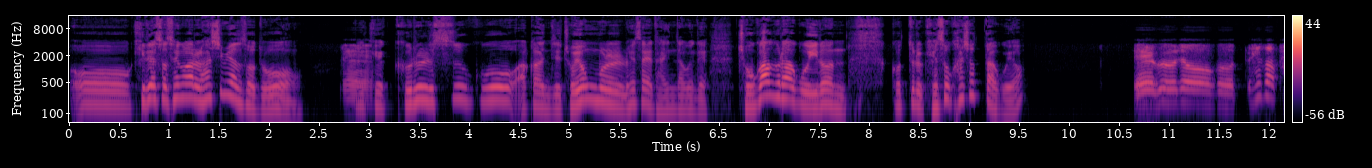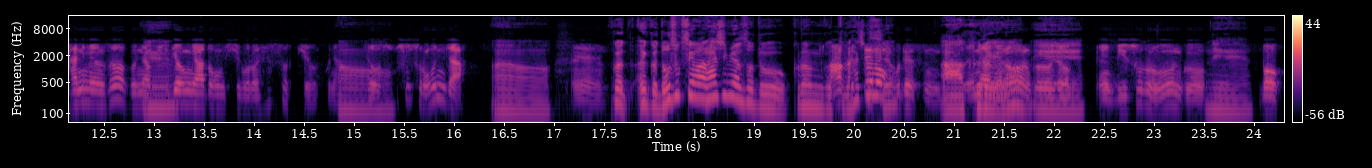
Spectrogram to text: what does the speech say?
어 길에서 생활을 하시면서도 예. 이렇게 글을 쓰고 아까 이제 조형물 회사에 다닌다고 했는데 조각을 하고 이런 것들을 계속 하셨다고요? 예, 그, 저, 그, 회사 다니면서 그냥 예. 주경야동식으로 했었죠. 그냥, 어. 저, 스스로 혼자. 어, 예. 그, 그러니까 노숙 생활 하시면서도 그런 것들을 아, 그때는 하셨어요? 못했습니다. 아, 왜냐면은? 그, 저, 예. 예, 미술은 그, 네. 뭐,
